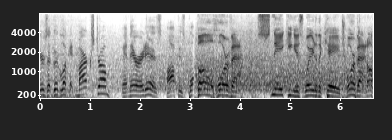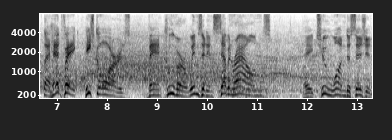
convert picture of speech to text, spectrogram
Here's a good look at Markstrom, and there it is, off his block. Bo Horvat snaking his way to the cage. Horvat off the head fake. He scores. Vancouver wins it in seven rounds. A 2 1 decision.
